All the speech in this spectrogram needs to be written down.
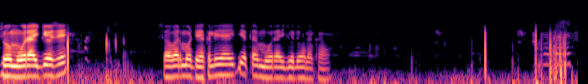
જો મોર આવી ગયો છે. સવારમાં ઢેકલી આવી હતી અત્યારે મોર આવી ગયો દોના ખાવા આગળ ગયો છે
